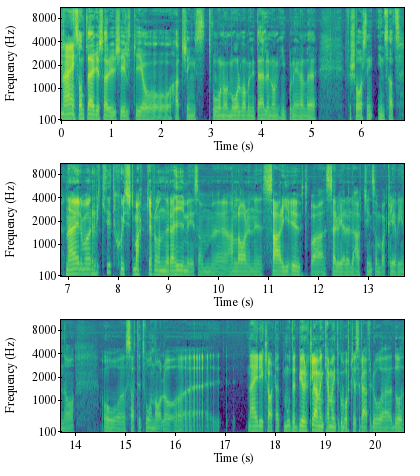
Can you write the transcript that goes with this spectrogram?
Nej, ett sånt läge så är det ju Kilki och Hutchings 2-0 mål var väl inte heller någon imponerande försvarsinsats. nej det var en Mm. riktigt schysst macka från Rahimi som eh, han la den i sarg ut, bara serverade Hutchings som bara klev in och, och satte 2-0 och eh, Nej det är klart att mot ett Björklöven kan man inte gå bort sig sådär för då, då,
